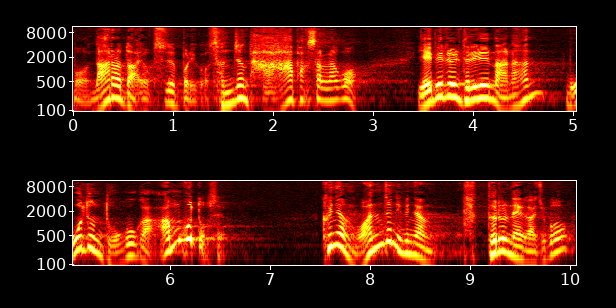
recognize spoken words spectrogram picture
뭐 나라도 아예 없어져 버리고 선전 다 박살나고 예배를 드릴 만한 모든 도구가 아무것도 없어요. 그냥 완전히 그냥 탁 드러내 가지고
